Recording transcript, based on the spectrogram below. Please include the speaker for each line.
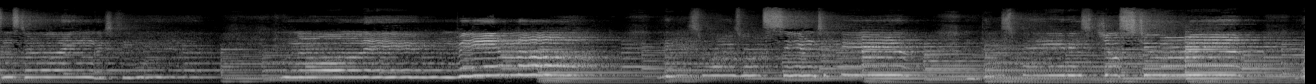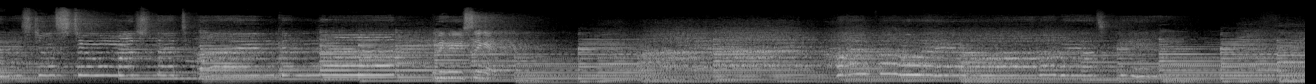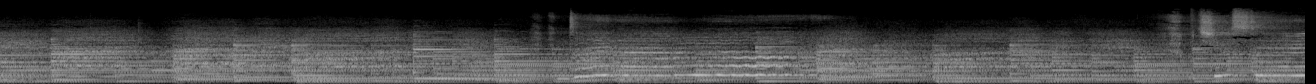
Speaker 1: presence to lingers you still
